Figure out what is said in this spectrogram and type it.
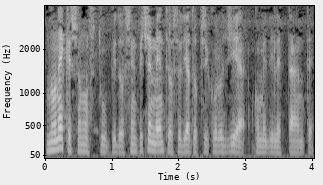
Non è che sono stupido, semplicemente ho studiato psicologia come dilettante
